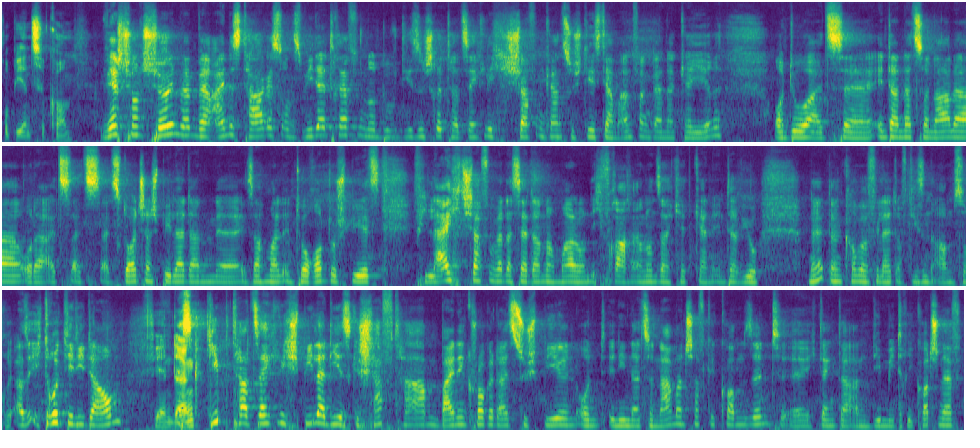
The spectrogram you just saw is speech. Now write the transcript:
probieren zu kommen. Wäre schon schön, wenn wir eines Tages uns wieder treffen und du diesen Schritt tatsächlich schaffen kannst. Du stehst ja am Anfang deiner Karriere und du als äh, internationaler oder als, als, als deutscher Spieler dann, äh, ich sag mal, in Toronto spielst. Vielleicht schaffen wir das ja dann nochmal und ich frage an und sage, ich hätte gerne ein Interview. Ne? Dann kommen wir vielleicht auf diesen Abend zurück. Also ich drücke dir die Daumen. Vielen Dank. Es gibt tatsächlich Spieler, die es geschafft haben, bei den Crocodiles zu spielen und in die Nationalmannschaft gekommen sind. Äh, Ich denke da an Dimitri Kotschnev.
